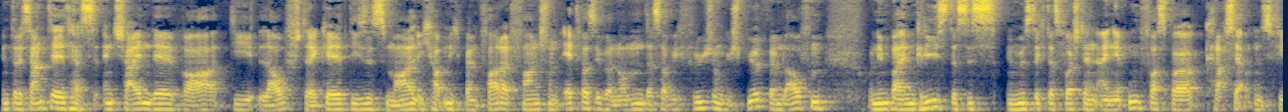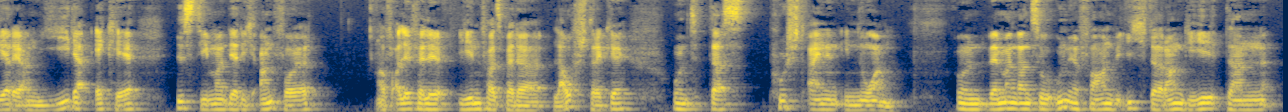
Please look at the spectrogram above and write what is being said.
Interessante, das Entscheidende war die Laufstrecke. Dieses Mal, ich habe mich beim Fahrradfahren schon etwas übernommen. Das habe ich früh schon gespürt beim Laufen. Und in Bayern-Gries, das ist, ihr müsst euch das vorstellen, eine unfassbar krasse Atmosphäre. An jeder Ecke ist jemand, der dich anfeuert. Auf alle Fälle, jedenfalls bei der Laufstrecke. Und das pusht einen enorm. Und wenn man dann so unerfahren wie ich daran gehe, dann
